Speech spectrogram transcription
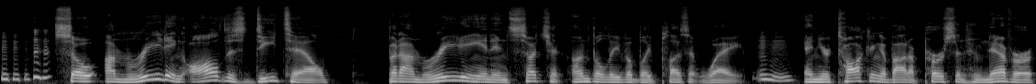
so I'm reading all this detail, but I'm reading it in such an unbelievably pleasant way. Mm-hmm. And you're talking about a person who never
